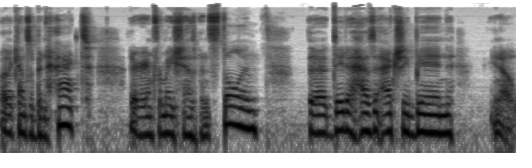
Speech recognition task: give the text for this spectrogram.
or accounts have been hacked, their information has been stolen, the data hasn't actually been you know,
